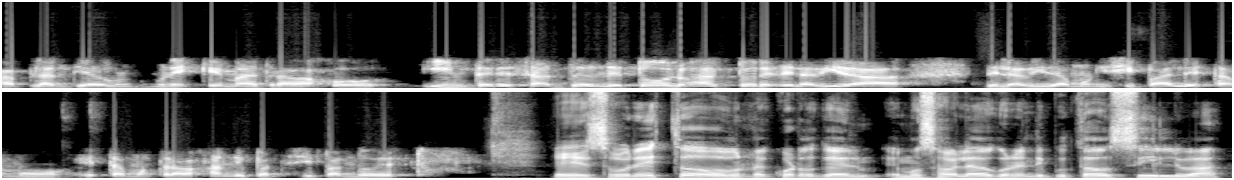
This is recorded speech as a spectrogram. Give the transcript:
ha planteado un, esquema de trabajo interesante donde todos los actores de la vida, de la vida municipal estamos, estamos trabajando y participando de esto. sobre esto, recuerdo que hemos hablado con el diputado Silva,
